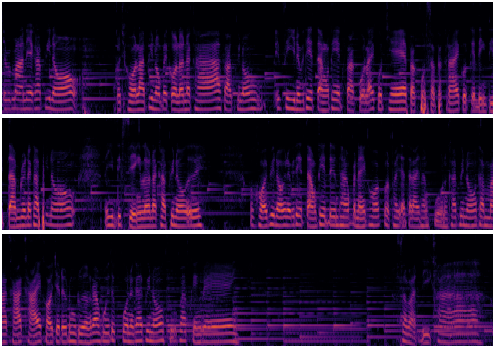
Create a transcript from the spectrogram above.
จะประมาณนี้ครับพี่น้องก็จะขอลาพี่น้องไปก่อนแล้วนะคะ ฝากพี่น้อง FC ในประเทศต่างประเทศ ฝากกดไลค์กดแชร์ ฝากกด subscribe กดกระดิ่งติดตามด้วยนะครับพี่น้อง ได้ยินติดเสียงแล้วนะครับพี่น้องเอ้ย ก็ขอให้พี่น้องในประเทศต่างประเทศเดินทางไปไหนขอให้ปลอดภัยอันตรายทั้งปวงนะครับพี่น้องทำมาค้าขายขอให้เจริญรุ่งเรืองร่ำรวยทุกคนนะครับพี่น้องสุขภาพแข็งแรง สวัสดีค่ะ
